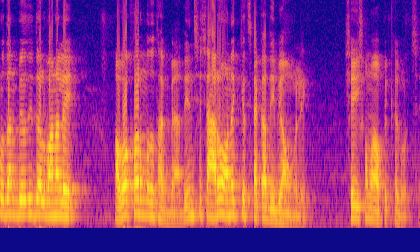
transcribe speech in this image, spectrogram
প্রধান বিরোধী দল বানালে অবাক হওয়ার মতো থাকবে না। দিন শেষে আরও অনেককে ছ্যাঁকা দিবে আওয়ামী লীগ। সেই সময় অপেক্ষা করছে।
